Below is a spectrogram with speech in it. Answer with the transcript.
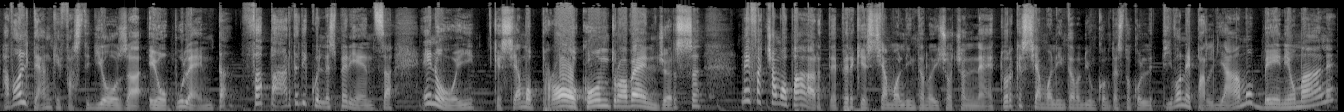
a volte anche fastidiosa e opulenta, fa parte di quell'esperienza e noi, che siamo pro o contro Avengers, ne facciamo parte perché siamo all'interno di social network, siamo all'interno di un contesto collettivo, ne parliamo bene o male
